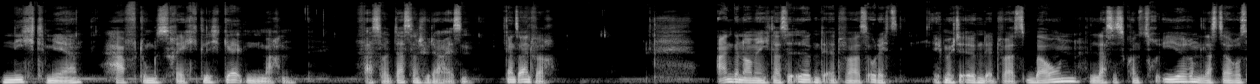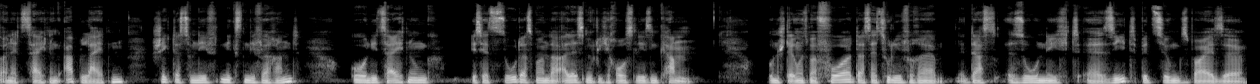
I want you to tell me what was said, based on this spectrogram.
nicht mehr haftungsrechtlich geltend machen. Was soll das dann wieder heißen? Ganz einfach angenommen, ich lasse irgendetwas oder ich, ich möchte irgendetwas bauen, lasse es konstruieren, lasse daraus eine Zeichnung ableiten, schicke das zum nächsten Lieferant und die Zeichnung ist jetzt so, dass man da alles möglich rauslesen kann. Und stellen wir uns mal vor, dass der Zulieferer das so nicht äh, sieht, beziehungsweise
